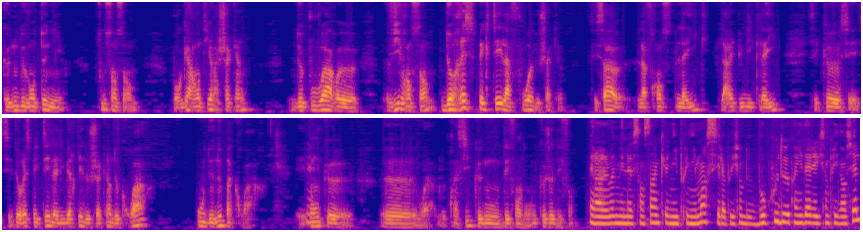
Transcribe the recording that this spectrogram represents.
que nous devons tenir tous ensemble pour garantir à chacun de pouvoir euh, vivre ensemble, de respecter la foi de chacun. C'est ça euh, la France laïque, la République laïque, c'est que c'est de respecter la liberté de chacun de croire ou de ne pas croire. Et Ouais. donc euh, euh, voilà le principe que nous défendons et que je défends. Mais alors la loi de 1905, ni plus ni moins, c'est la position de beaucoup de candidats à l'élection présidentielle.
